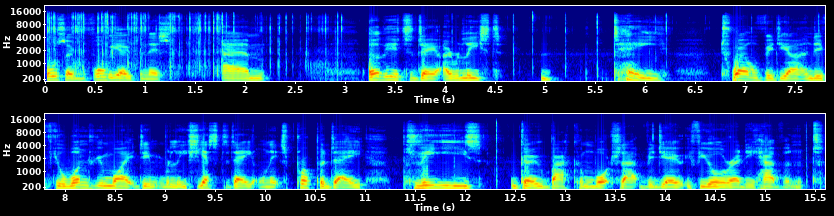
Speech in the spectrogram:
Also, before we open this, um, earlier today I released day 12 video and if you're wondering why it didn't release yesterday on its proper day please go back and watch that video if you already haven't.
